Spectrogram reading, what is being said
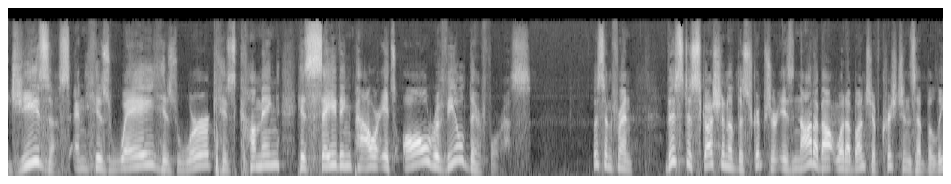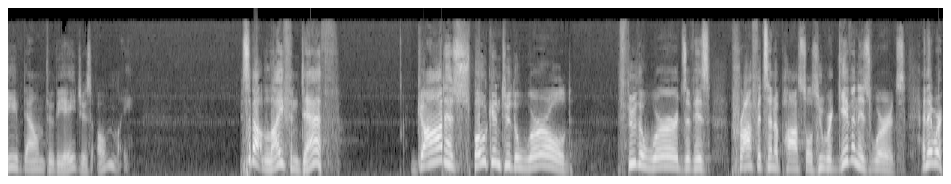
Jesus and his way, his work, his coming, his saving power, it's all revealed there for us. Listen, friend, this discussion of the scripture is not about what a bunch of Christians have believed down through the ages only. It's about life and death. God has spoken to the world through the words of his prophets and apostles who were given his words. And they were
